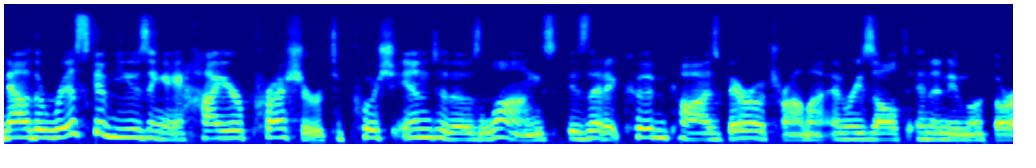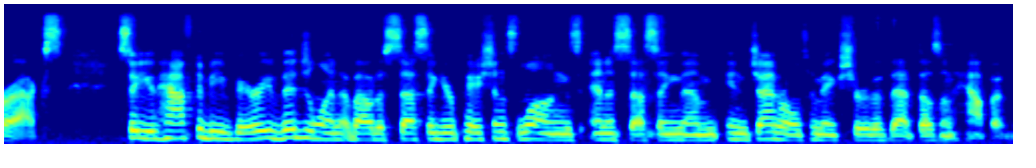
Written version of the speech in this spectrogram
Now, the risk of using a higher pressure to push into those lungs is that it could cause barotrauma and result in a pneumothorax. So you have to be very vigilant about assessing your patient's lungs and assessing them in general to make sure that that doesn't happen.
